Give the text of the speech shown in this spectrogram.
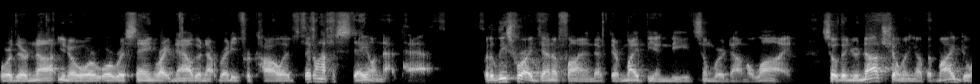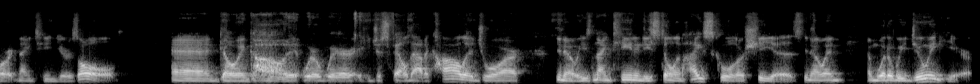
or they're not, you know, or, or we're saying right now they're not ready for college, they don't have to stay on that path. But at least we're identifying that there might be a need somewhere down the line. So then you're not showing up at my door at 19 years old and going, oh, where where he just failed out of college, or you know he's 19 and he's still in high school, or she is, you know, and and what are we doing here?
